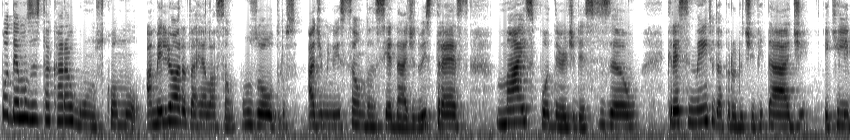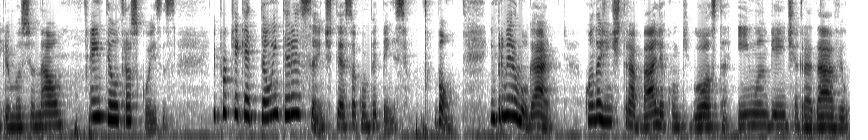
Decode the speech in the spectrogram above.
podemos destacar alguns, como a melhora da relação com os outros, a diminuição da ansiedade e do estresse, mais poder de decisão, crescimento da produtividade, equilíbrio emocional, entre outras coisas. E por que é tão interessante ter essa competência? Bom, em primeiro lugar, quando a gente trabalha com o que gosta em um ambiente agradável,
